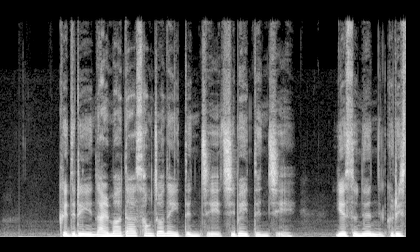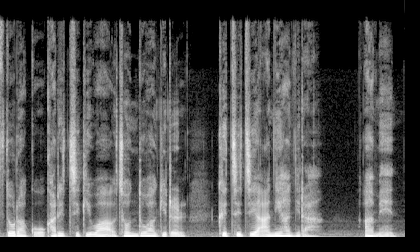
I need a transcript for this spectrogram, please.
그들이 날마다 성전에 있든지 집에 있든지 예수는 그리스도라고 가르치기와 전도하기를 그치지 아니하니라. 아멘.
